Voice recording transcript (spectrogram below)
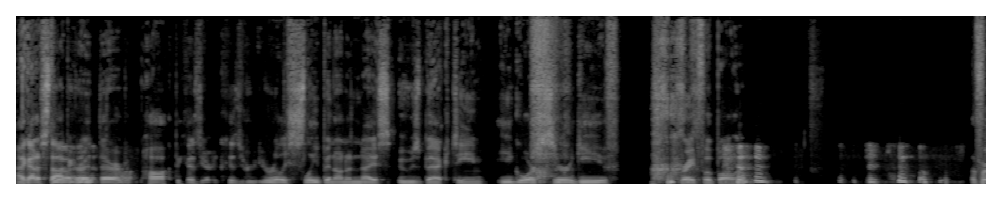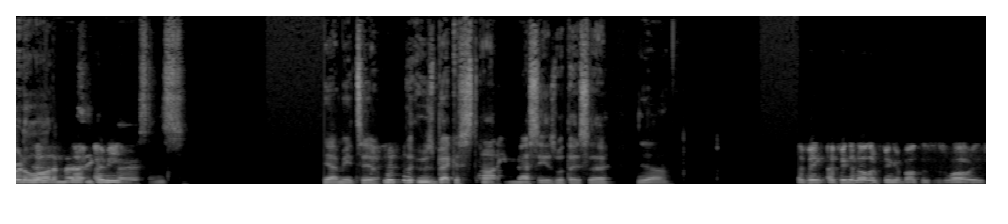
I got to stop Yeah, you right and, there, uh, Hawk, because you're because you're, you're really sleeping on a nice Uzbek team. Igor Sergeev, great footballer. I've heard a lot of And, uh, Messi I mean- comparisons. Yeah, me too. The Uzbekistani Messi is what they say. Yeah. I think I think another thing about this as well is,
